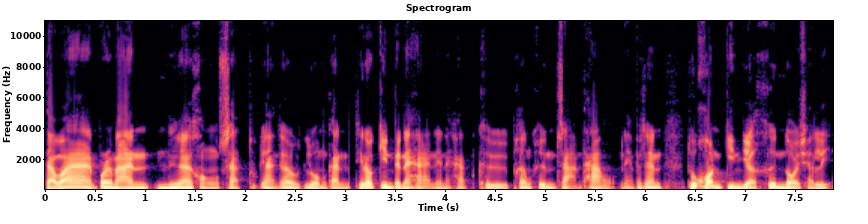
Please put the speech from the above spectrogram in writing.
แต่ว่าปริมาณเนื้อของสัตว์ทุกอย่างที่เรารวมกันที่เรากินเป็นอาหารเนี่ยนะครับคือเพิ่มขึ้น 3 เท่าเนี่ยเพราะฉะนั้นทุกคนกินเยอะขึ้นโดยเฉลี่ย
